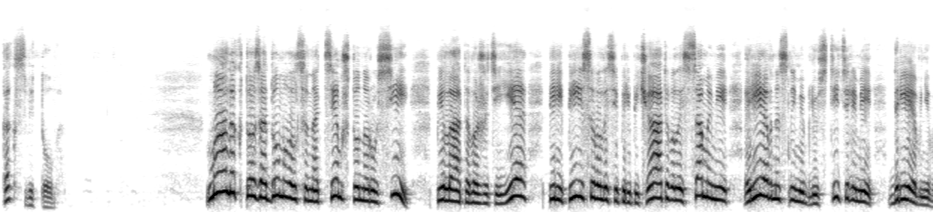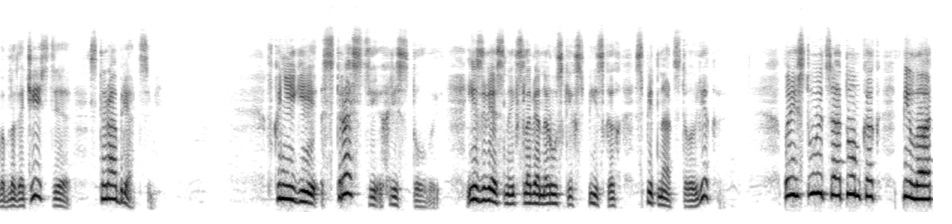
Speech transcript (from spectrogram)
как святого. Мало кто задумывался над тем, что на Руси Пилатово житие переписывалось и перепечатывалось самыми ревностными блюстителями древнего благочестия старообрядцами. В книге «Страсти Христовой», известной в славяно-русских списках с XV века, повествуется о том, как Пилат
